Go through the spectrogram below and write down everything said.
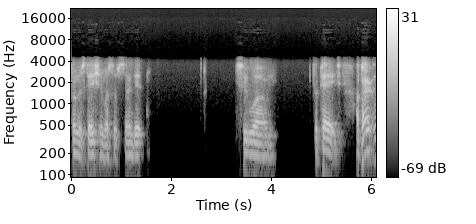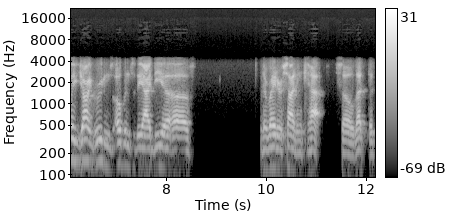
from the station must have sent it to um, the page. Apparently, Jon Gruden's open to the idea of the Raiders signing Kap, so that that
